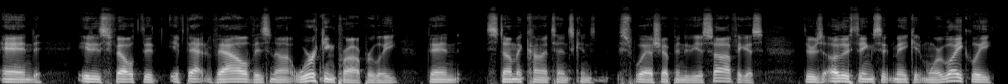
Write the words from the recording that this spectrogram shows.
and it is felt that if that valve is not working properly, then stomach contents can splash up into the esophagus. There's other things that make it more likely.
